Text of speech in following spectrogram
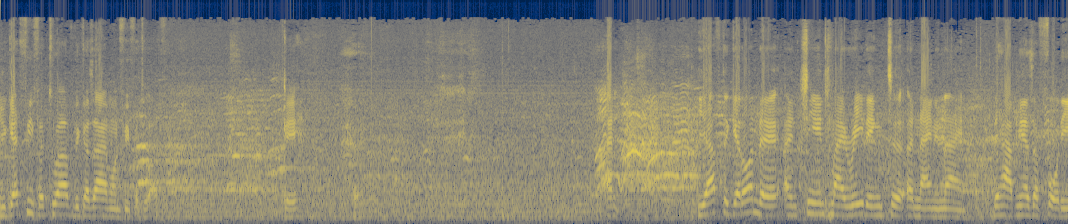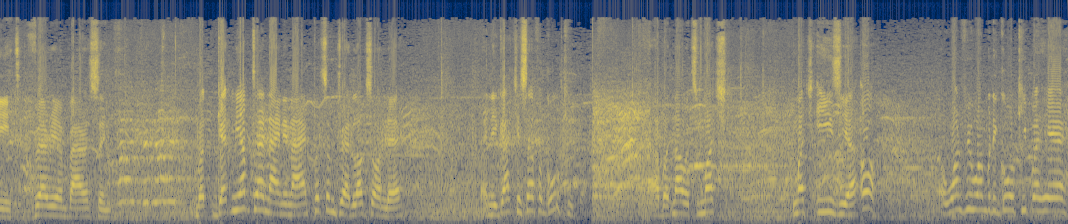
You get FIFA 12 because I am on FIFA 12. Okay. And you have to get on there and change my rating to a 99. They have me as a 48. Very embarrassing. But get me up to a 99, put some dreadlocks on there, and you got yourself a goalkeeper. Uh, but now it's much, much easier. Oh, a 1v1 with the goalkeeper here.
